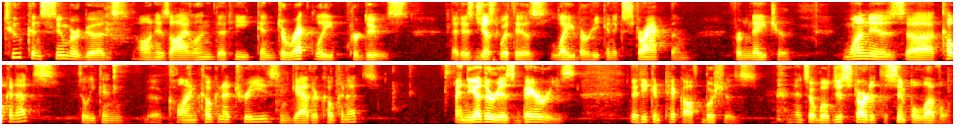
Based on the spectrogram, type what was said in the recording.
two consumer goods on his island that he can directly produce. That is, just with his labor, he can extract them from nature. One is uh, coconuts, so he can uh, climb coconut trees and gather coconuts. And the other is berries that he can pick off bushes. And so we'll just start at the simple level.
